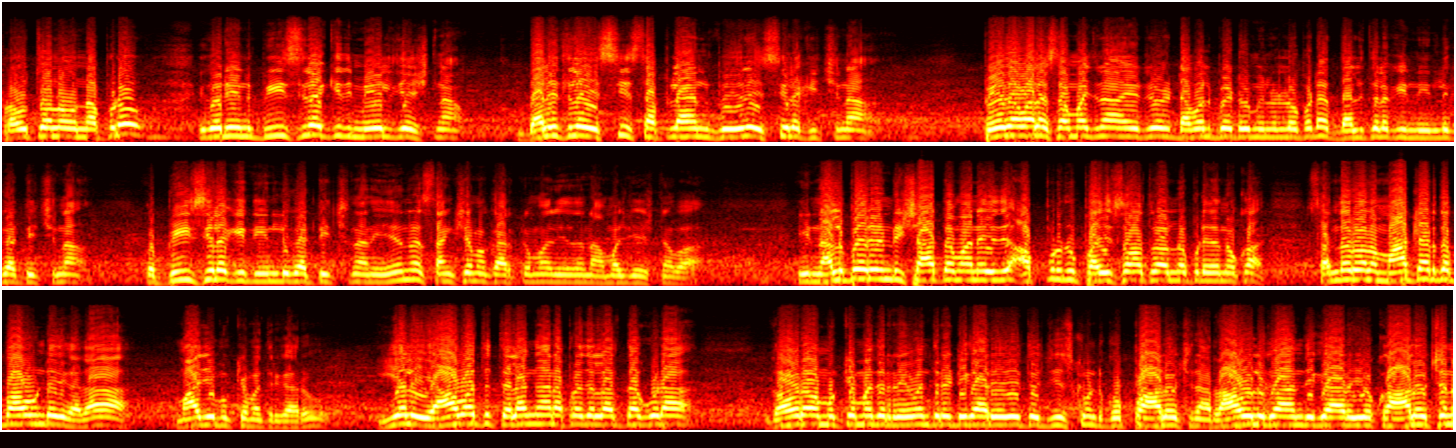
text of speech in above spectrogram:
ప్రభుత్వంలో ఉన్నప్పుడు ఇక నేను బీసీలకు ఇది మేలు చేసిన దళితుల ఎస్సీ సప్లై ఎస్సీలకు ఇచ్చిన పేదవాళ్ళకి సంబంధించిన డబుల్ బెడ్రూమ్ ఇళ్ళు లోపల దళితులకు ఇన్ని ఇల్లు కట్టించిన బీసీలకు ఇన్ని ఇల్లు కట్టించిన అని ఏదైనా సంక్షేమ కార్యక్రమాలు ఏదైనా అమలు చేసినావా? ఈ నలభై రెండు శాతం అనేది అప్పుడు నువ్వు పది సంవత్సరాలు ఉన్నప్పుడు ఏదైనా ఒక సందర్భంలో మాట్లాడితే బాగుండేది కదా మాజీ ముఖ్యమంత్రి గారు? ఇవాళ యావత్ తెలంగాణ ప్రజలంతా కూడా గౌరవ ముఖ్యమంత్రి రేవంత్ రెడ్డి గారు ఏదైతే తీసుకుంటే గొప్ప ఆలోచన రాహుల్ గాంధీ గారి యొక్క ఆలోచన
